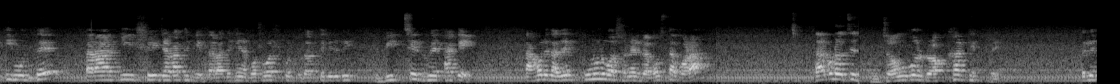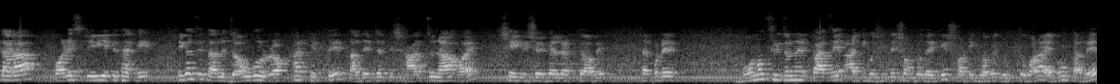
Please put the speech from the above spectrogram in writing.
ইতিমধ্যে তারা আর কি সেই জায়গা থেকে, তারা যেখানে বসবাস করতো, তার থেকে যদি বিচ্ছেদ হয়ে থাকে, তাহলে তাদের পুনর্বাসনের ব্যবস্থা করা। তারপরে হচ্ছে জঙ্গল রক্ষার ক্ষেত্রে, তাহলে তারা ফরেস্ট এরিয়াতে থাকে, ঠিক আছে? তাহলে জঙ্গল রক্ষার ক্ষেত্রে তাদের যাতে সাহায্য নেওয়া হয়, সেই বিষয়ে খেয়াল রাখতে হবে। তারপরে বনসৃজনের কাজে আদিবাসীদের সম্প্রদায়কে সঠিকভাবে যুক্ত করা এবং তাদের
